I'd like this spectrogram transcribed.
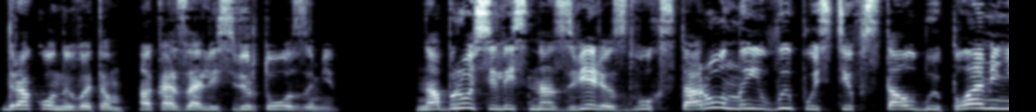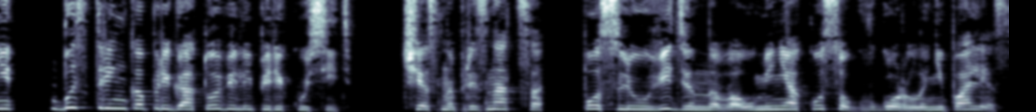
Драконы в этом оказались виртуозами. Набросились на зверя с двух сторон и, выпустив столбы пламени, быстренько приготовили перекусить. Честно признаться, после увиденного у меня кусок в горло не полез.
